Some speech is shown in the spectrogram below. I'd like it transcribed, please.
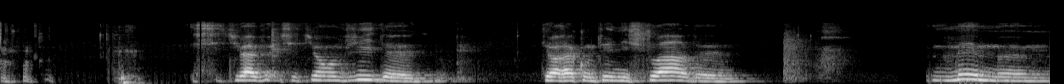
si, tu as, si tu as envie de, de raconter une histoire de même, euh,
